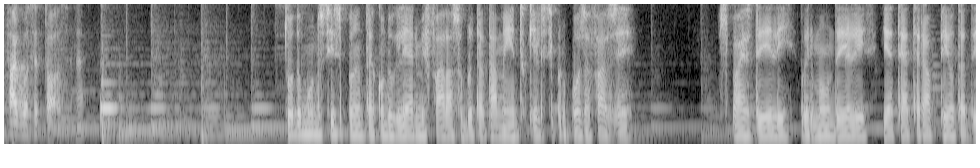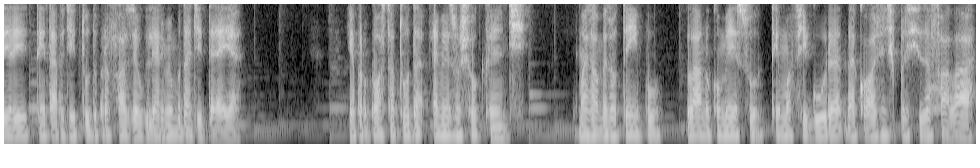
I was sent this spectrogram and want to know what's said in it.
fagocitose, né? Todo mundo se espanta quando o Guilherme fala sobre o tratamento que ele se propôs a fazer. Os pais dele, o irmão dele e até a terapeuta dele tentaram de tudo para fazer o Guilherme mudar de ideia. E a proposta toda é mesmo chocante. Mas ao mesmo tempo, lá no começo tem uma figura da qual a gente precisa falar.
